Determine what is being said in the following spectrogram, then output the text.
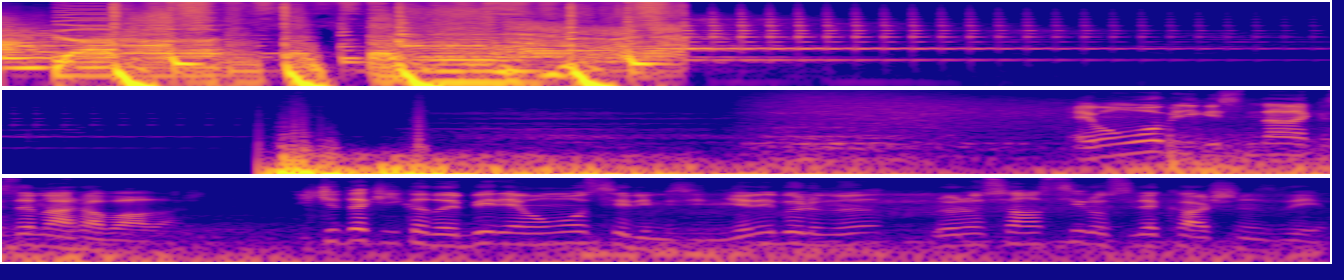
MMO bilgisinden herkese merhabalar. 2 dakikada bir MMO serimizin yeni bölümü Rönesans Heroes ile karşınızdayım.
